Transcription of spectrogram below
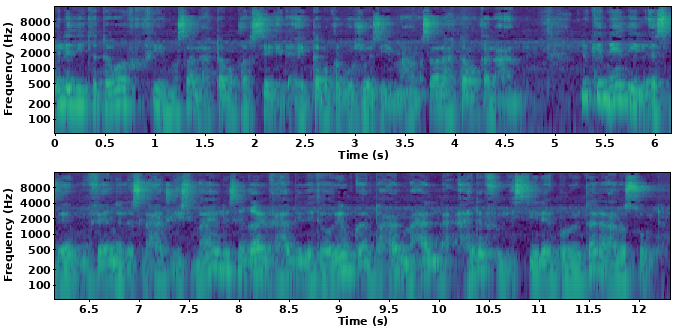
الذي تتوافق فيه مصالح الطبقة السائدة أي الطبقة البرجوازية مع مصالح الطبقة العاملة لكل هذه الأسباب فإن الإصلاحات الاجتماعية ليست غاية في حد ذاتها ولا يمكن أن تحل محل هدف الاستيلاء البروليتاري على السلطة.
